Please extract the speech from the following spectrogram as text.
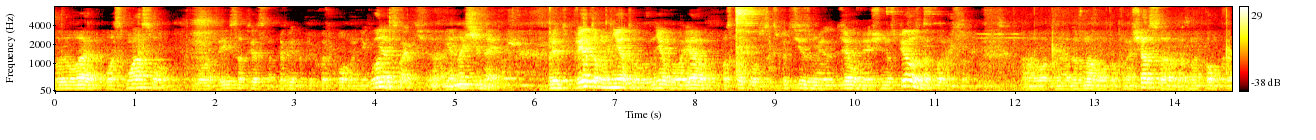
вырывают пластмассу, вот, и, соответственно, кабинка приходит в полную негодность. И она исчезает. При, при этом нету, не было, я, поскольку с экспертизами дел я еще не успел ознакомиться, а вот, у меня должна была только начаться знакомка,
